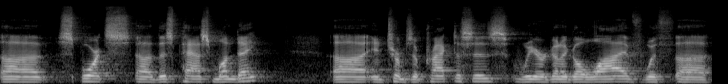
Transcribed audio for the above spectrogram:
uh, sports uh, this past Monday. Uh, in terms of practices, we are going to go live with uh,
